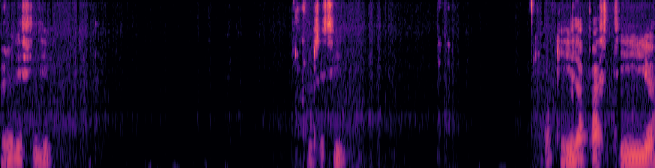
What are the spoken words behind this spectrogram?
vais le dessiner comme ceci. Ok, la pastille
